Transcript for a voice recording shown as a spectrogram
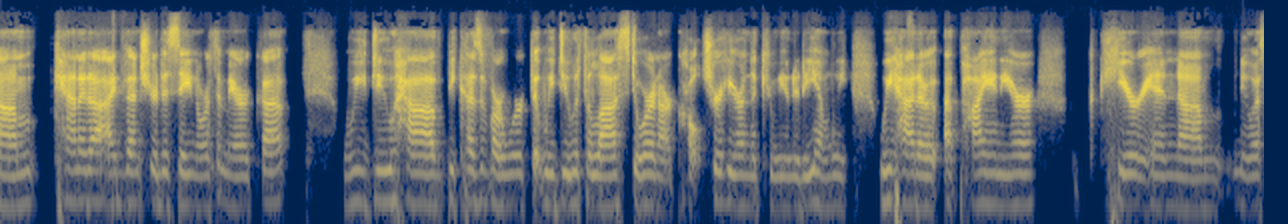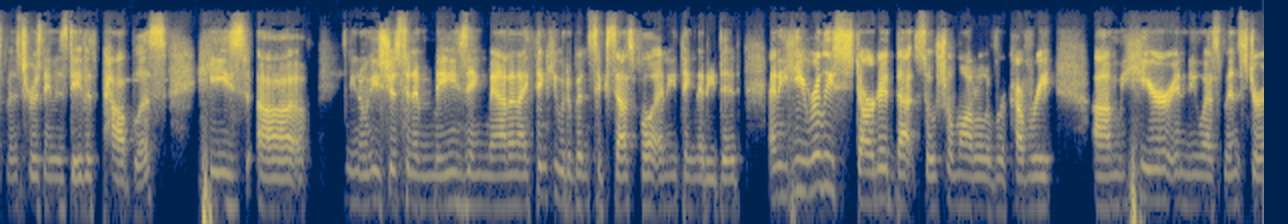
um, Canada, I'd venture to say North America. We do have, because of our work that we do with the last door and our culture here in the community, and we we had a, a pioneer here in um, New Westminster. His name is David Pablis. He's, uh, you know, he's just an amazing man, and I think he would have been successful anything that he did. And he really started that social model of recovery um, here in New Westminster.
